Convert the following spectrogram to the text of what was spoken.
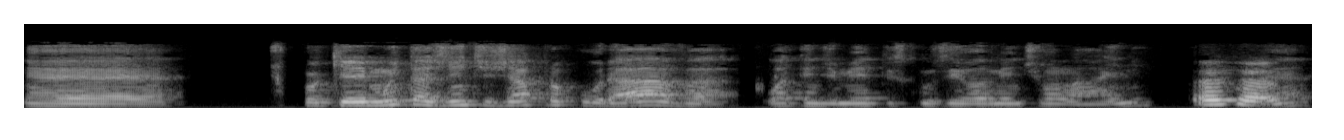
é, porque muita gente já procurava o atendimento exclusivamente online, uhum. né?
